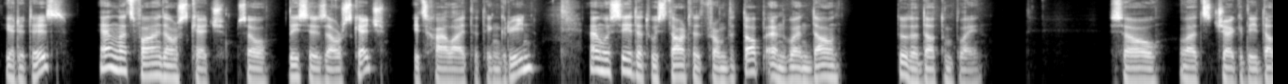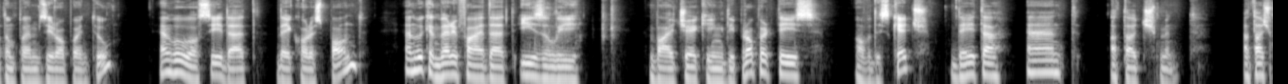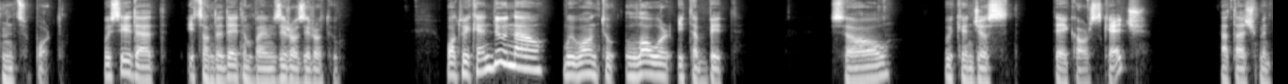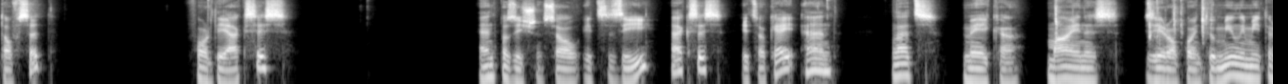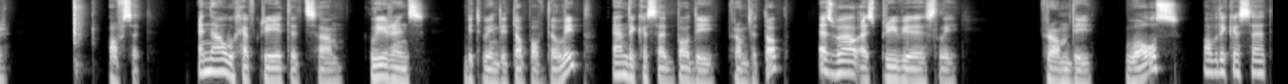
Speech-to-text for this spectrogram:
Here it is. And let's find our sketch. So this is our sketch. It's highlighted in green. And we see that we started from the top and went down to the datum plane. So let's check the datum plane 0.2 and we will see that they correspond. And we can verify that easily by checking the properties of the sketch, data and attachment, attachment support. We see that it's on the datum plane 002. What we can do now, we want to lower it a bit. So we can just take our sketch, attachment offset for the axis and position. So it's Z axis, it's okay. And let's make a minus 0.2 millimeter offset. And now we have created some clearance between the top of the lip and the cassette body from the top as well as previously from the walls of the cassette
